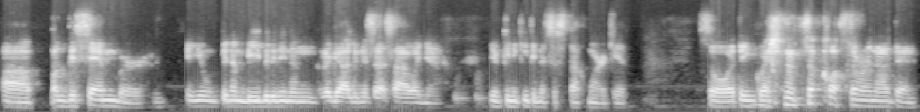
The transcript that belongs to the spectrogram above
Ah, pag December, yung pinambibili niya ng regalo niya sa asawa niya, yung kinikita niya sa stock market. So, ito yung question sa customer natin.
